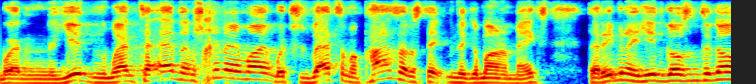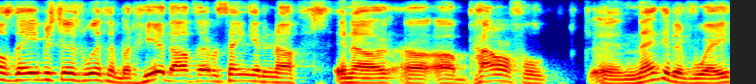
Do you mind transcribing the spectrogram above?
when the yidden went to Edom, Shechina which is that's a positive statement the Gemara makes that even a Yid goes into goals, the Abish is with him. But here the Alter was saying it in a in a, a, a powerful uh, negative way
